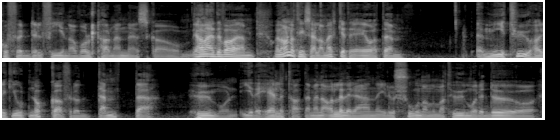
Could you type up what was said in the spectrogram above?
hvorfor delfiner voldtar mennesker. Og, ja, nei, det var, eh, og En annen ting som jeg la merke til, er jo at eh, metoo har ikke gjort noe for å dempe humoren i det hele tatt. Jeg mener alle de illusjonene om at humor er død, og,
